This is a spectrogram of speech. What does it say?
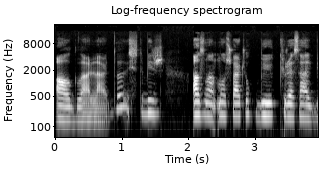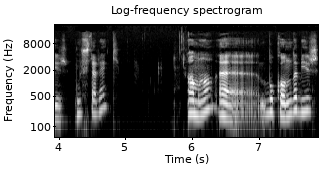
algılarlardı. İşte bir aslında atmosfer çok büyük küresel bir müşterek ama e, bu konuda bir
